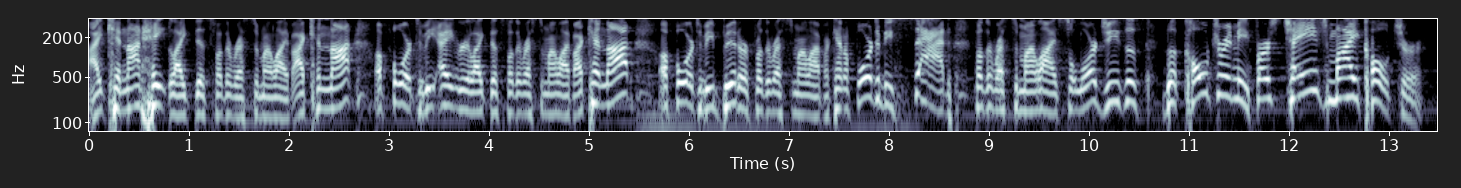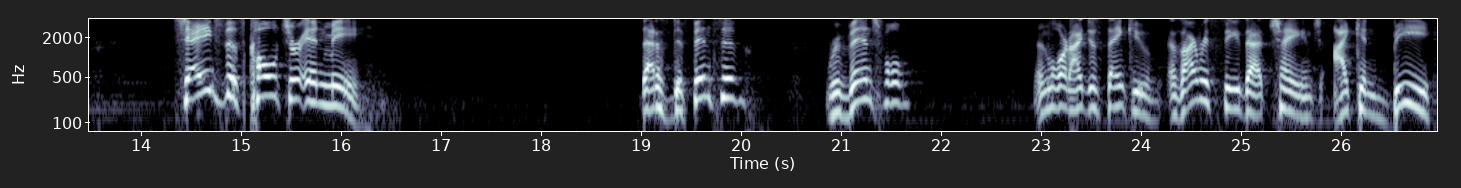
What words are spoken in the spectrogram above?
I cannot hate like this for the rest of my life. I cannot afford to be angry like this for the rest of my life. I cannot afford to be bitter for the rest of my life. I can't afford to be sad for the rest of my life. So, Lord Jesus, the culture in me, first change my culture. Change this culture in me that is defensive, revengeful. And Lord, I just thank you. As I receive that change, I can be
